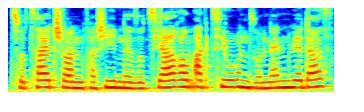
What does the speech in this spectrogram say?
zurzeit schon verschiedene Sozialraumaktionen, so nennen wir das.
